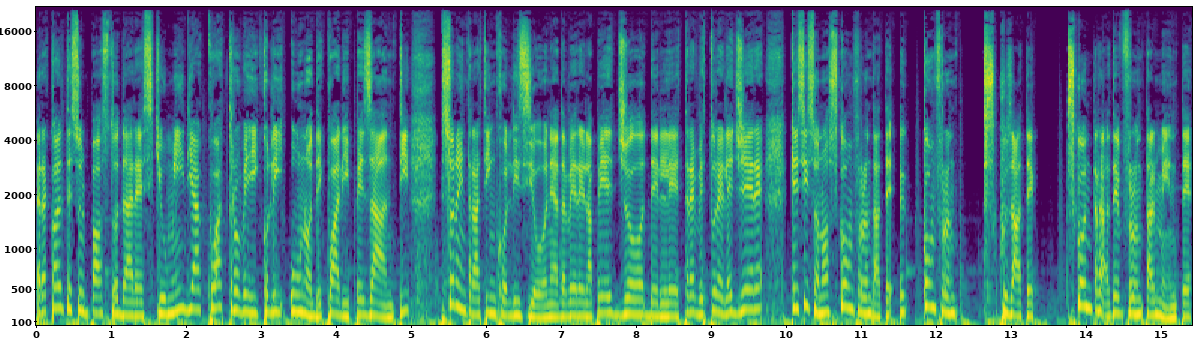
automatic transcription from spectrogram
raccolte sul posto da Rescue Media, quattro veicoli, uno dei quali pesanti, sono entrati in collisione, ad avere la peggio delle tre vetture leggere che si sono sconfrontate, eh, confront- scusate, scontrate frontalmente.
